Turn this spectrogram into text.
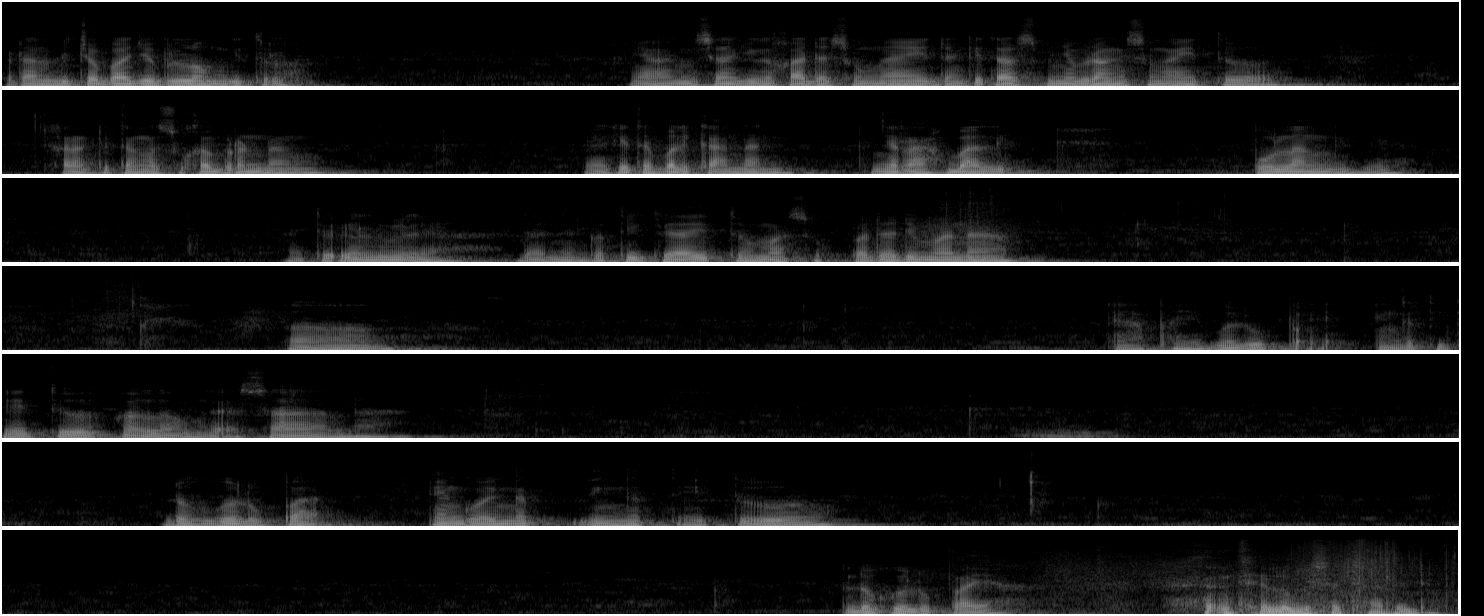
Padahal dicoba aja belum gitu loh. Ya misalnya juga ada sungai dan kita harus menyeberangi sungai itu karena kita nggak suka berenang ya kita balik kanan nyerah balik pulang gitu ya. Nah, itu ilwil ya dan yang ketiga itu masuk pada di mana uh, ya apa ya gue lupa ya. Yang ketiga itu kalau nggak salah Duh gue lupa. Yang gue inget inget itu Aduh gue lupa ya. Nanti lu bisa cari deh.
